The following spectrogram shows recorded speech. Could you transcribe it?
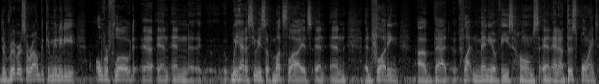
the rivers around the community overflowed uh, and, and uh, we had a series of mudslides and, and, and flooding uh, that flattened many of these homes. And, and at this point,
